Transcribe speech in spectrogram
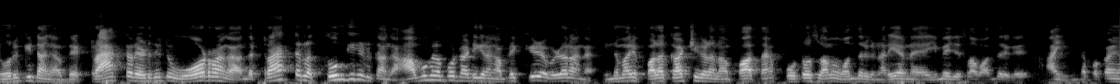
நொறுக்கிட்டாங்க அப்படியே டிராக்டர் எடுத்துட்டு ஓடுறாங்க. அந்த டிராக்டர்ல தொங்கிட்டு இருக்காங்க. அவங்கள போட்டு அடிக்கிறாங்க. அப்படியே கீழே விழுறாங்க. இந்த மாதிரி பல காட்சிகளை நான் பார்த்தேன். போட்டோஸ் எல்லாமே வந்திருக்கு. நிறைய இமேஜஸ் எல்லாம் வந்திருக்கு. ஆனா இந்த பக்கம்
